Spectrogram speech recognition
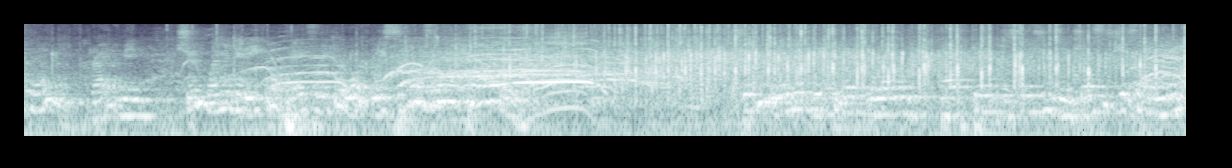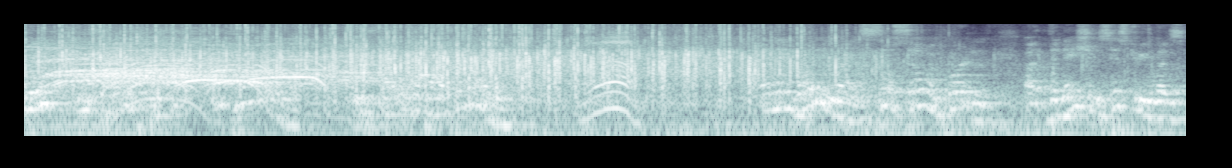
for women, right? I mean, shouldn't women get equal pay for equal work? We said it was all equality. Shouldn't women get to make their own healthcare decisions and choices just like men do? History was,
